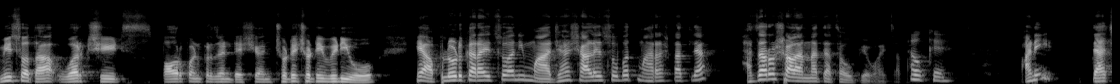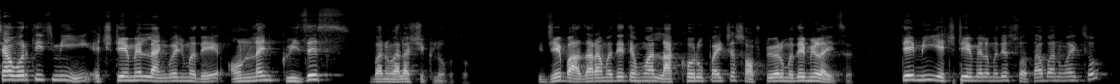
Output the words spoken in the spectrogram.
मी स्वतः वर्कशीट्स, पॉवर पॉइंट प्रेझेंटेशन, छोटे-छोटे व्हिडिओ हे अपलोड करायचो आणि माझ्या शाळेसोबत महाराष्ट्रातल्या हजारो शाळांना त्याचा उपयोग व्हायचा. ओके. आणि त्याच्यावरतीच मी एच-टी-एम-एल लँग्वेजमध्ये ऑनलाईन क्विझेस बनवायला शिकलो होतो. जे बाजारामध्ये तेव्हा लाखो रुपयाच्या सॉफ्टवेअरमध्ये मिळायचं. ते मी एच-टी-एम-एलमध्ये स्वतः बनवायचो.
